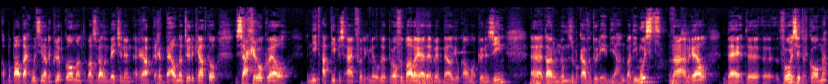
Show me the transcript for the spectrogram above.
op een bepaalde dag moest hij naar de club komen, want het was wel een beetje een rebel natuurlijk, Radko. Zag er ook wel niet atypisch uit voor de gemiddelde profvoetballer. Dat hebben we in België ook allemaal kunnen zien. Uh, daarom noemden ze elkaar af en toe de Indiaan. Maar die moest na een ruil bij de uh, voorzitter komen.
